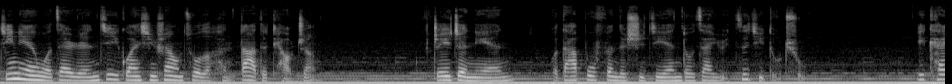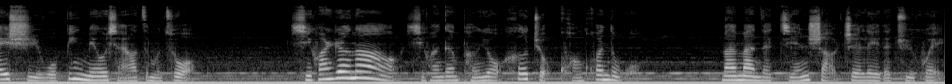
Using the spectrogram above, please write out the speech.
今年我在人际关系上做了很大的调整。这一整年，我大部分的时间都在与自己独处。一开始我并没有想要这么做，喜欢热闹、喜欢跟朋友喝酒狂欢的我，慢慢的减少这类的聚会。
